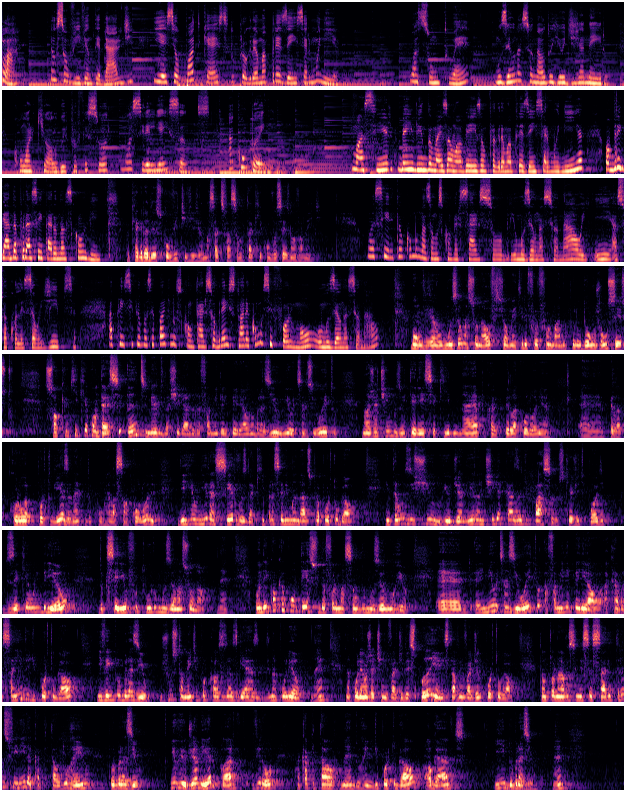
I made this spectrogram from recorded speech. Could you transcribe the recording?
Olá, eu sou Vivian Tedardi e esse é o podcast do programa Presença e Harmonia. O assunto é Museu Nacional do Rio de Janeiro, com o arqueólogo e professor Moacir Elias Santos. Acompanhe. Moacir, bem-vindo mais uma vez ao programa Presença e Harmonia. Obrigada por aceitar o nosso convite. Eu que agradeço o convite, Vivian. É uma satisfação estar aqui com vocês novamente. Moacir, então, como nós vamos conversar sobre o Museu Nacional e a sua coleção egípcia, a princípio você pode nos contar sobre a história, como se formou o Museu Nacional? Bom, Vivian, o Museu Nacional oficialmente ele foi formado pelo Dom João VI. Só que o que, que acontece? Antes mesmo da chegada da família imperial no Brasil, em 1808, nós já tínhamos o interesse aqui, na época, pela colônia, é, pela coroa portuguesa, né, com relação à colônia, de reunir acervos daqui para serem mandados para Portugal. Então existiu no Rio de Janeiro a antiga Casa de Pássaros, que a gente pode dizer que é o embrião do que seria o futuro Museu Nacional. Né? Bom, daí qual que é o contexto da formação do museu no Rio? É, em 1808, a família imperial acaba saindo de Portugal e vem para o Brasil, justamente por causa das guerras de Napoleão. Né? Napoleão já tinha invadido a Espanha e estava invadindo Portugal. Então tornava-se necessário transferir a capital do reino para o Brasil. E o Rio de Janeiro, claro, virou a capital né, do reino de Portugal, Algarves e do Brasil. Né?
